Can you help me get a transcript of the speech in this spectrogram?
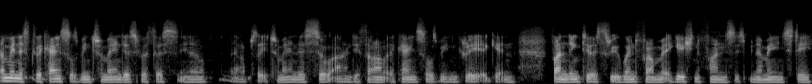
I mean, the council's been tremendous with this, you know, absolutely tremendous. So Andy Tharm at the council has been great at getting funding to us through wind farm mitigation funds. It's been a mainstay.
